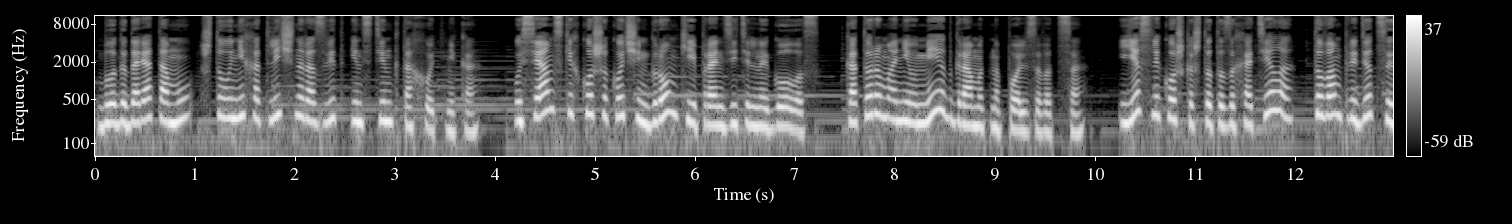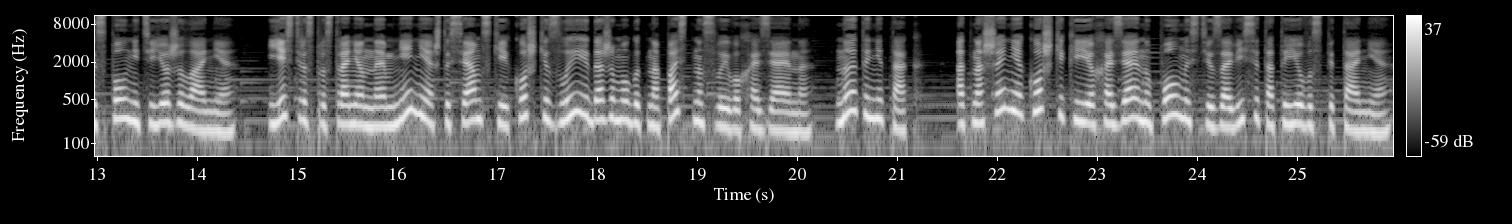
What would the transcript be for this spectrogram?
благодаря тому, что у них отлично развит инстинкт охотника. У сиамских кошек очень громкий и пронзительный голос, которым они умеют грамотно пользоваться. Если кошка что-то захотела, то вам придется исполнить ее желание. Есть распространенное мнение, что сиамские кошки злые и даже могут напасть на своего хозяина. Но это не так. Отношение кошки к ее хозяину полностью зависит от ее воспитания.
